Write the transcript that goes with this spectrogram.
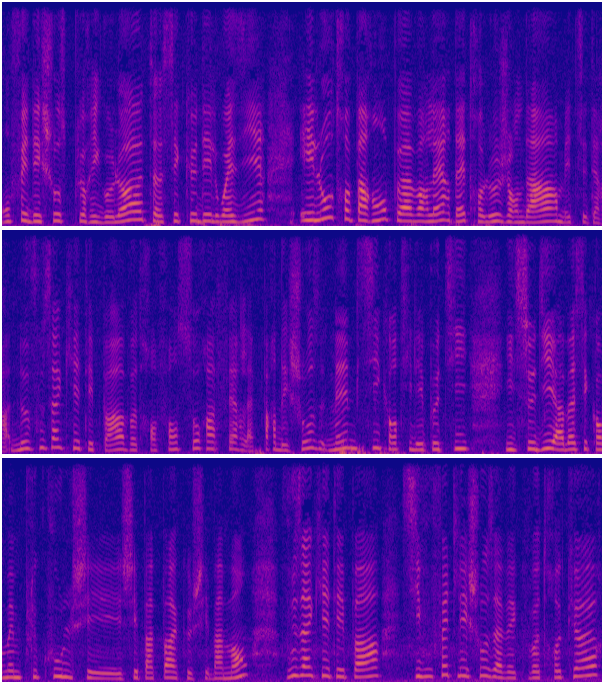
on fait des choses plus rigolotes, c'est que des loisirs, et l'autre parent peut avoir l'air d'être le gendarme, etc. Ne vous inquiétez pas, votre enfant saura faire la part des choses, même si quand il est petit, il se dit ah bah c'est quand même plus cool chez, chez papa que chez maman. Vous inquiétez pas, si vous faites les choses avec votre cœur,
